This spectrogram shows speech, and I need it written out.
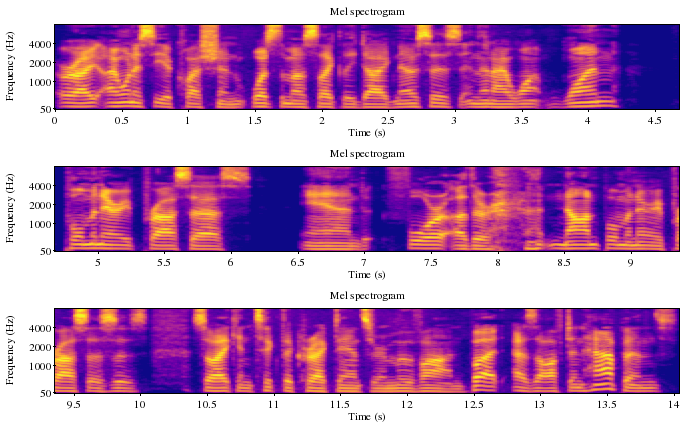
or I, I want to see a question, what's the most likely diagnosis? And then I want one pulmonary process and four other non pulmonary processes so I can tick the correct answer and move on. But as often happens,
